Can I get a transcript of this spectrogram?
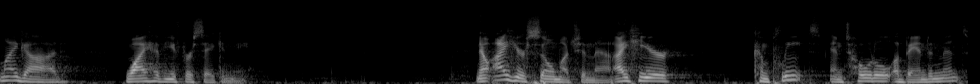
my God, why have you forsaken me? Now, I hear so much in that. I hear complete and total abandonment.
